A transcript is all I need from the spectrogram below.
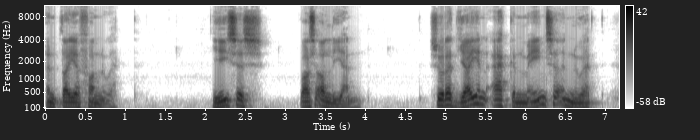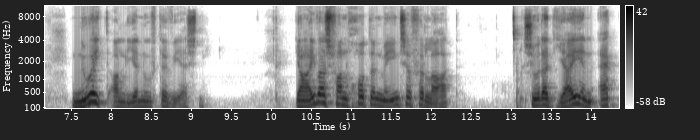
in tye van nood. Jesus was alleen sodat jy en ek en mense in nood nooit alleen hoef te wees nie. Ja, hy was van God en mense verlaat, sodat jy en ek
